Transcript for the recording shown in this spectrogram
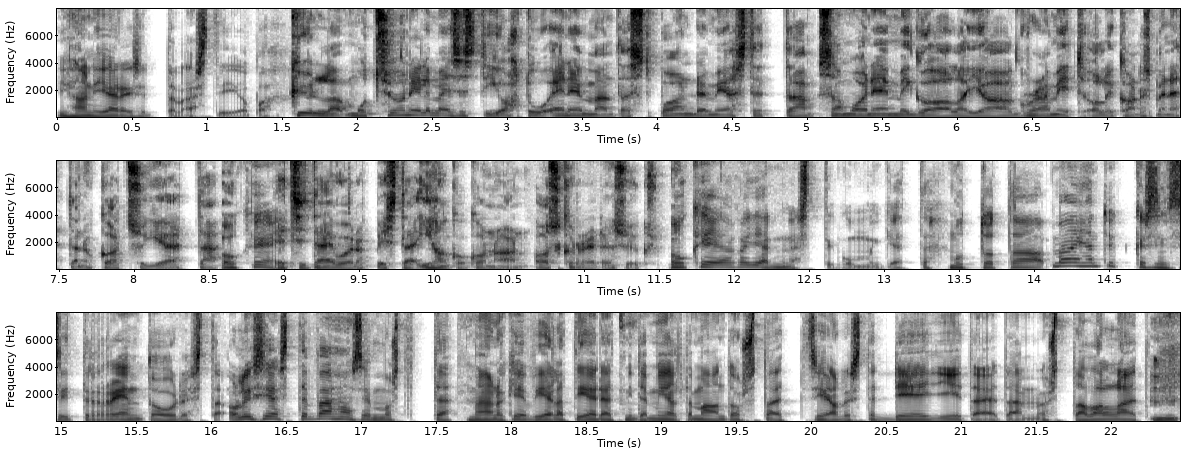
ihan järisyttävästi jopa. Kyllä, mutta se on ilmeisesti johtuu enemmän tästä pandemiasta, että samoin Emmy Gaala ja Grammit oli myös menettänyt katsojia, että, okay. että sitä ei voida pistää ihan kokonaan Oscareiden syyksi. Okei, okay, aika jännä sitten kumminkin. Että. Mutta tota, mä ihan tykkäsin siitä rentoudesta. Oli siellä sitten vähän semmoista, että mä en oikein vielä tiedä, että mitä mieltä mä oon tosta, että siellä oli sitten DJtä ja tämmöistä tavalla, että mm.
